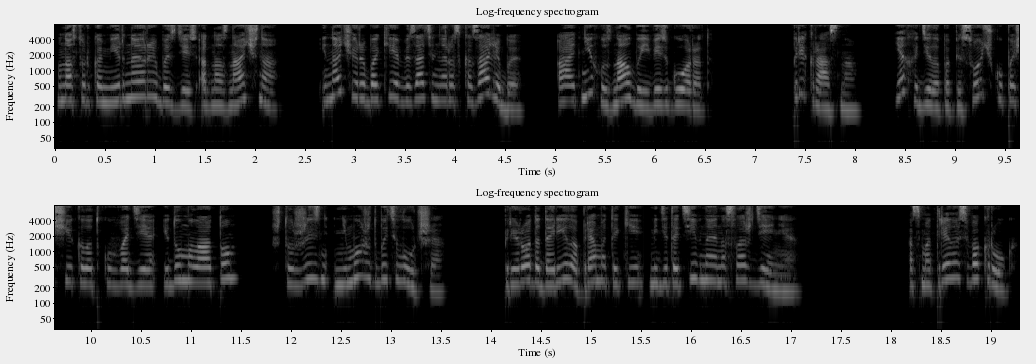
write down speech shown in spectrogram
у нас только мирная рыба здесь, однозначно. Иначе рыбаки обязательно рассказали бы, а от них узнал бы и весь город». «Прекрасно. Я ходила по песочку по щиколотку в воде и думала о том, что жизнь не может быть лучше. Природа дарила прямо-таки медитативное наслаждение. Осмотрелась вокруг.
